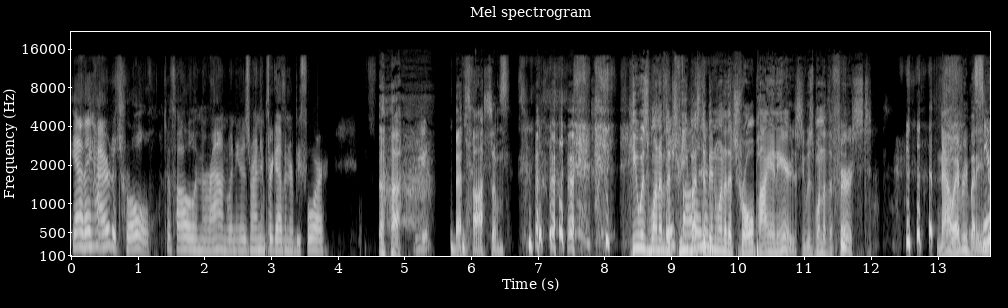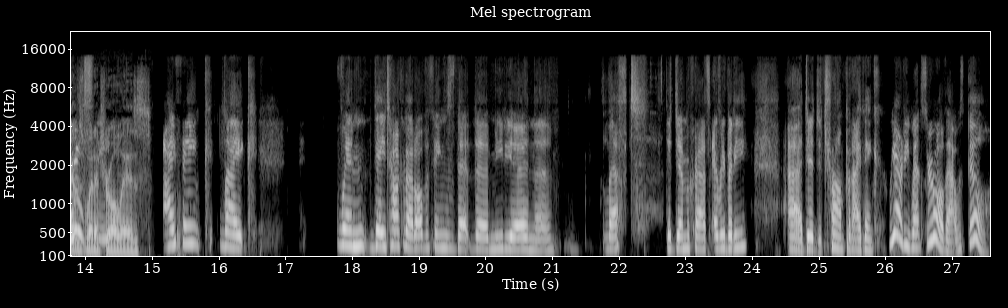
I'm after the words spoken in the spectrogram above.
Yeah, they hired a troll to follow him around when he was running for governor before. That's awesome. he was one of the They he must have him. been one of the troll pioneers. He was one of the first. now everybody knows what a troll is. I think like when they talk about all the things that the media and the left, the Democrats, everybody uh, did to Trump, and I think we already went through all that with Bill.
